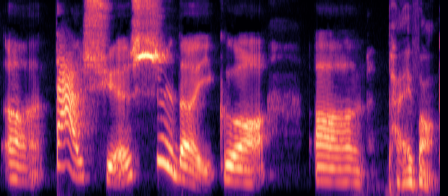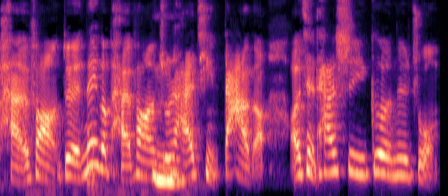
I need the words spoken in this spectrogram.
呃大学士的一个呃牌坊，牌坊对，那个牌坊就是还挺大的，而且它是一个那种。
